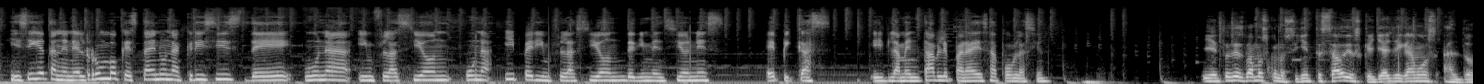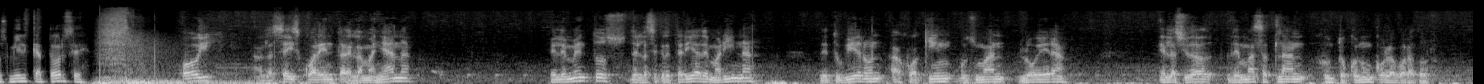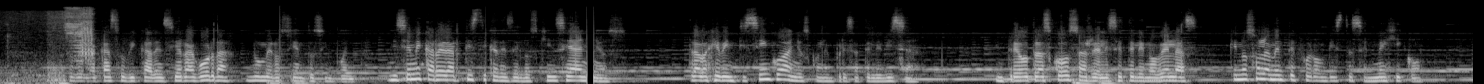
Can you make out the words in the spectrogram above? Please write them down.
Y sigue tan en el rumbo que está en una crisis de una inflación, una hiperinflación de dimensiones épicas y lamentable para esa población. Y entonces vamos con los siguientes audios que ya llegamos al 2014. Hoy, a las 6.40 de la mañana, elementos de la Secretaría de Marina detuvieron a Joaquín Guzmán Loera en la ciudad de Mazatlán junto con un colaborador. sobre la casa ubicada en Sierra Gorda, número 150. Inicié mi carrera artística desde los 15 años. Trabajé 25 años con la empresa Televisa. Entre otras cosas, realicé telenovelas que no solamente fueron vistas en México,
